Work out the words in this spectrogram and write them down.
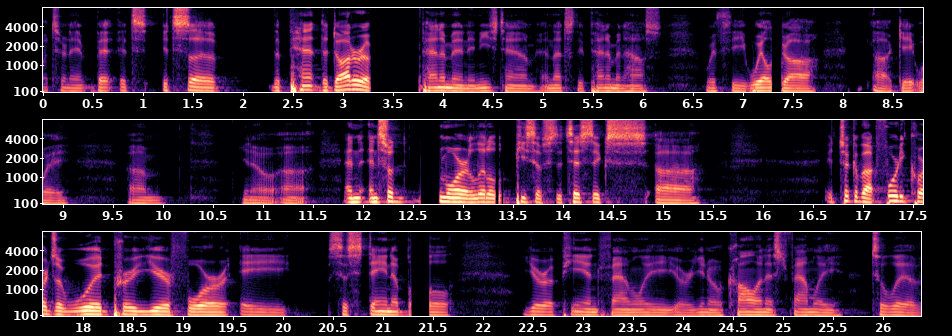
What's her name? Be, it's it's uh, the pen, the daughter of Penniman in Eastham, and that's the Penniman House with the whale jaw uh, gateway. Um, you know, uh, and and so more little piece of statistics. Uh, it took about 40 cords of wood per year for a sustainable European family or you know colonist family to live.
